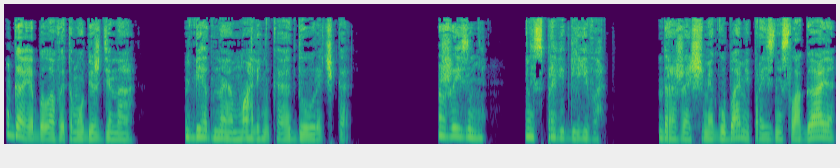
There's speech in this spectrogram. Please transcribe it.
Гая была в этом убеждена. Бедная маленькая дурочка. «Жизнь несправедлива», — дрожащими губами произнесла Гая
